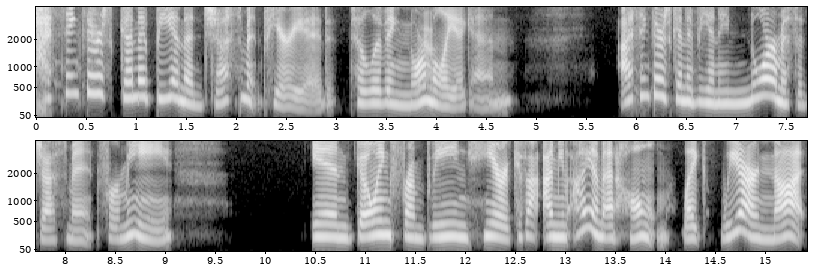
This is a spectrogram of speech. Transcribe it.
I think there's going to be an adjustment period to living normally yeah. again. I think there's going to be an enormous adjustment for me in going from being here. Because I, I mean, I am at home. Like, we are not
